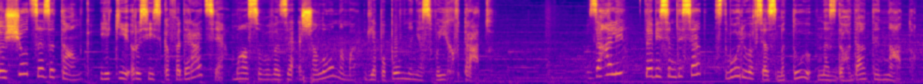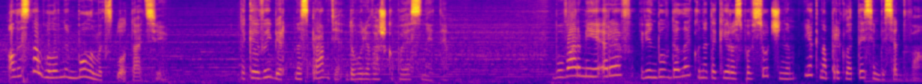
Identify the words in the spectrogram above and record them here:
То що це за танк, який Російська Федерація масово везе ешелонами для поповнення своїх втрат? Взагалі, Т-80 створювався з метою наздогнати НАТО, але став головним болем експлуатації. Такий вибір насправді доволі важко пояснити. Бо в армії РФ він був далеко не такий розповсюдженим, як, наприклад, Т-72.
